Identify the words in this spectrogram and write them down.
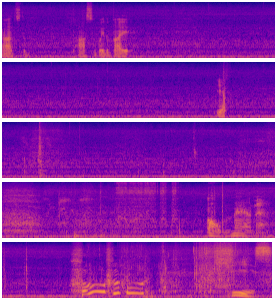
Oh, that's the, possibly the bite. Yep. Oh man. Hoo jeez.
